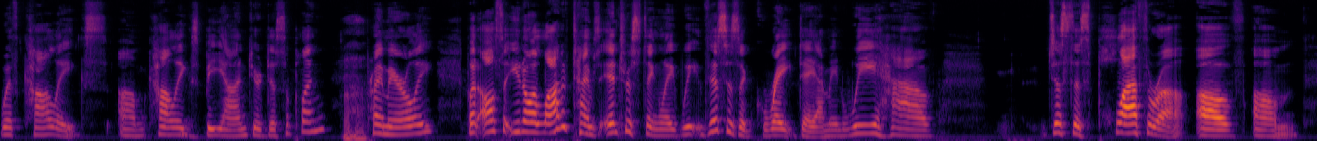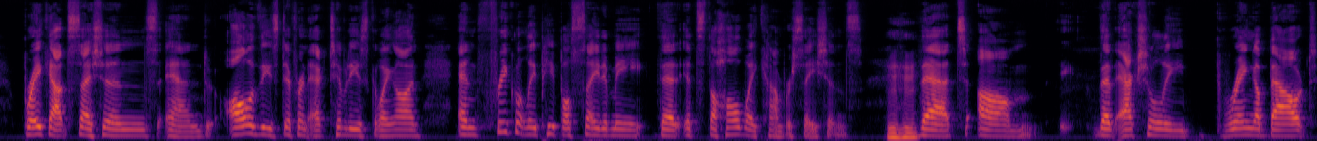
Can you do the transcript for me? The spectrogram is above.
with colleagues, um, colleagues beyond your discipline, Uh-huh. primarily. But also, you know, a lot of times, interestingly, we this is a great day. I mean, we have just this plethora of um, breakout sessions and all of these different activities going on. And frequently, people say to me that it's the hallway conversations Mm-hmm. that um, that actually bring about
